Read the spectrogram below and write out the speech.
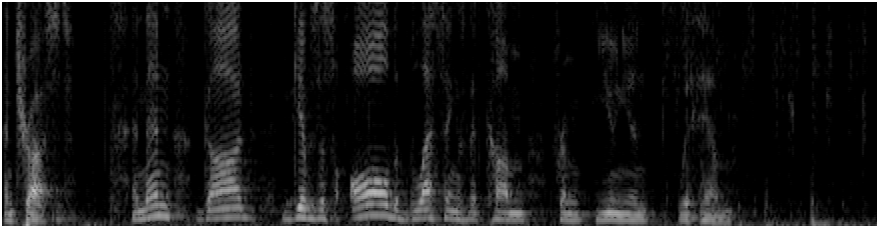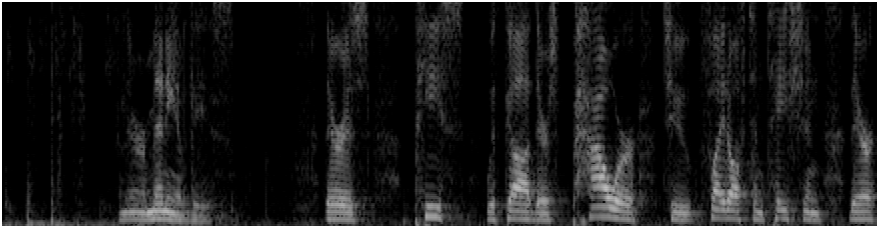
and trust. And then God gives us all the blessings that come from union with Him. And there are many of these. There is peace with God, there's power to fight off temptation, There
